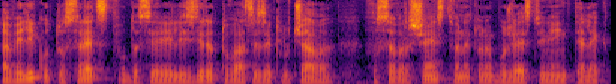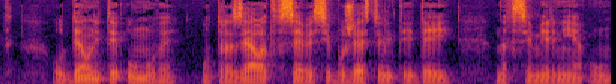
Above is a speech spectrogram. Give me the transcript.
А великото средство да се реализира това се заключава в усъвършенстването на божествения интелект. Отделните умове отразяват в себе си божествените идеи на всемирния ум.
